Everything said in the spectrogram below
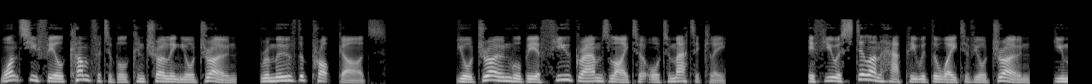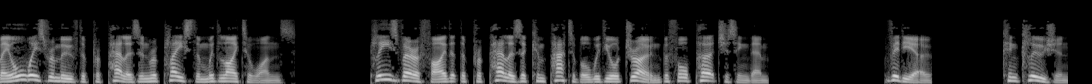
Once you feel comfortable controlling your drone, remove the prop guards. Your drone will be a few grams lighter automatically. If you are still unhappy with the weight of your drone, you may always remove the propellers and replace them with lighter ones. Please verify that the propellers are compatible with your drone before purchasing them. Video. Conclusion.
